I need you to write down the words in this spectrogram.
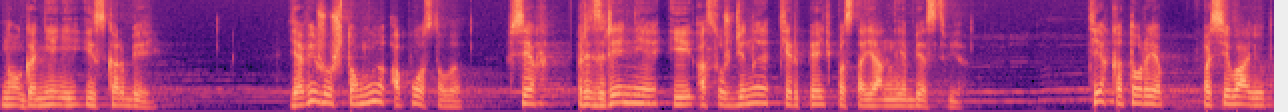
но гонений и скорбей» Я вижу, что мы, апостолы, всех презрение и осуждены терпеть постоянные бедствия. Тех, которые посевают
